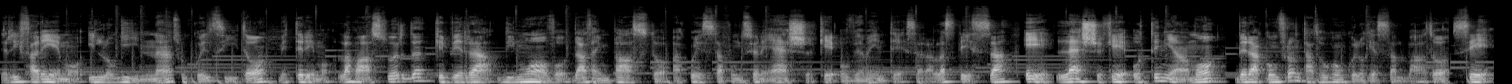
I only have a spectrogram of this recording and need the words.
rifaremo il login su quel sito, metteremo la password che verrà di nuovo data in pasto a questa funzione hash che ovviamente sarà la stessa e l'hash che otteniamo verrà confrontato con quello che è salvato. Se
